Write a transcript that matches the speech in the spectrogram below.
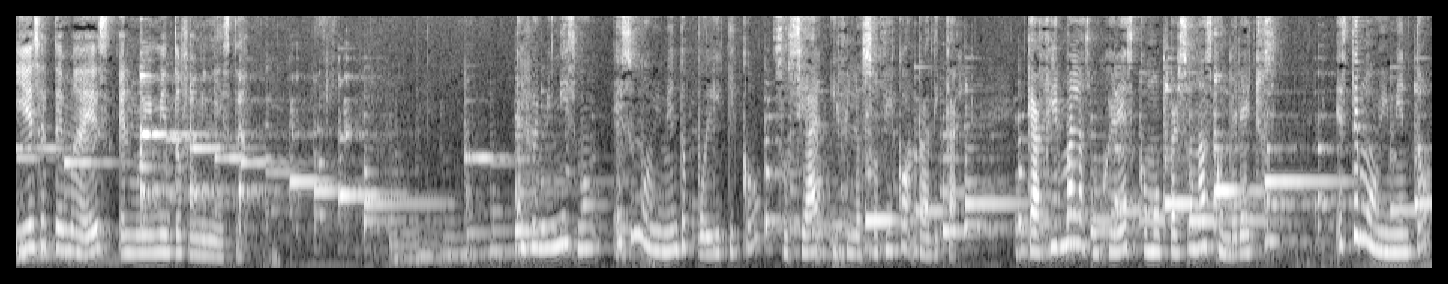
y ese tema es el movimiento feminista. El feminismo es un movimiento político, social y filosófico radical que afirma a las mujeres como personas con derechos. Este movimiento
